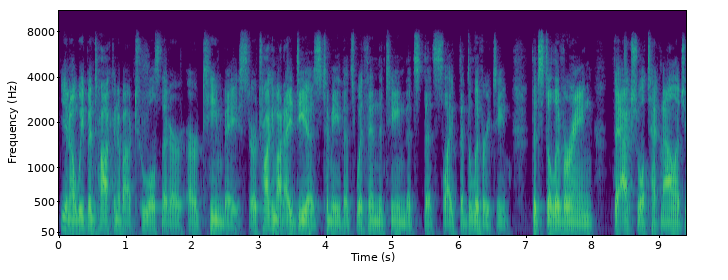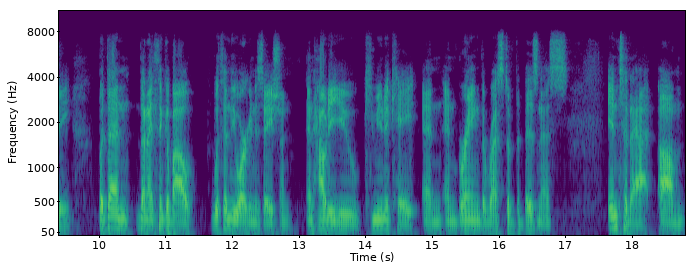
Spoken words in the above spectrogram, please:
you know we've been talking about tools that are, are team based or talking about ideas to me that's within the team that's that's like the delivery team that's delivering the actual technology. But then then I think about within the organization and how do you communicate and and bring the rest of the business into that. Um,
